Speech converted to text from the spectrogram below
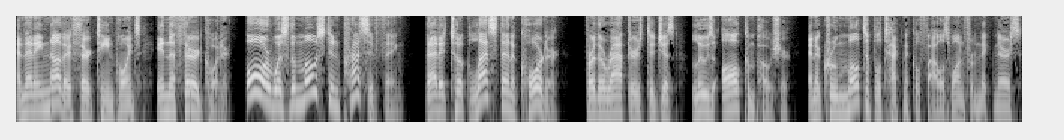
and then another 13 points in the third quarter? Or was the most impressive thing that it took less than a quarter for the Raptors to just lose all composure and accrue multiple technical fouls, one from Nick Nurse,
